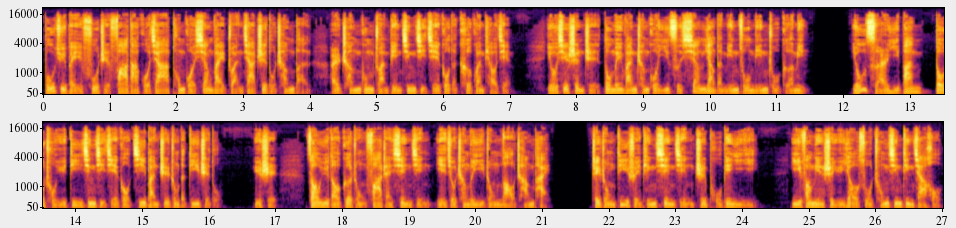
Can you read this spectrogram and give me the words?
不具备复制发达国家通过向外转嫁制度成本而成功转变经济结构的客观条件，有些甚至都没完成过一次像样的民族民主革命，由此而一般都处于低经济结构羁绊之中的低制度，于是。遭遇到各种发展陷阱，也就成为一种老常态。这种低水平陷阱之普遍意义，一方面是与要素重新定价后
